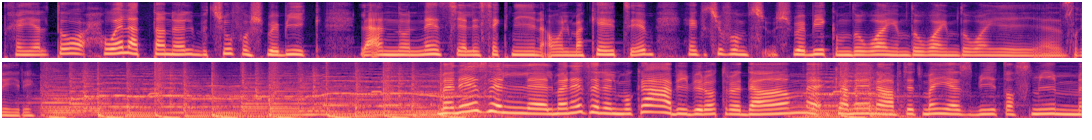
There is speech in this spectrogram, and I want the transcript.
تخيلتوا؟ حوالي التانل بتشوفوا شبابيك لأنه الناس يلي ساكنين أو المكاتب هيك بتشوفوا شبابيك مضوايه مضوايه مضوايه صغيرة. منازل المنازل المكعبة بروتردام كمان بتتميز بتصميم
